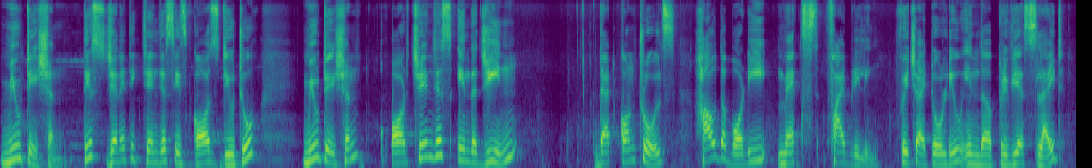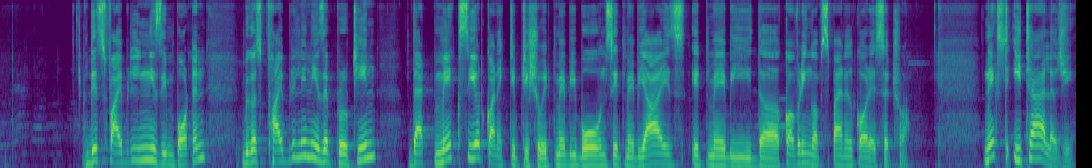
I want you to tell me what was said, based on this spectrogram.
mutation. This genetic changes is caused due to mutation or changes in the gene that controls how the body makes fibrillin which I told you in the previous slide. This fibrillin is important because fibrillin is a protein that makes your connective tissue. It may be bones, it may be eyes, it may be the covering of spinal cord, etc. Next, etiology.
